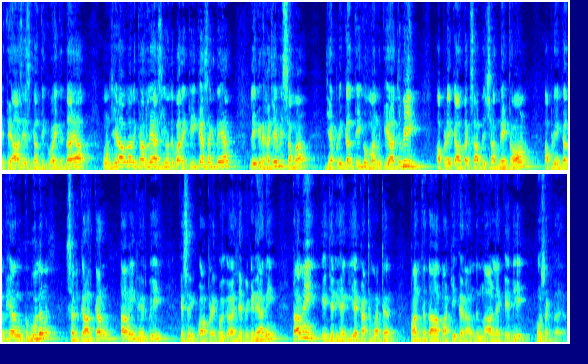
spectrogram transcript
ਇਤਿਹਾਸ ਇਸ ਗੱਲ ਦੀ ਗਵਾਹੀ ਦਿੰਦਾ ਆ। ਹੁਣ ਜਿਹੜਾ ਉਹਨਾਂ ਨੇ ਕਰ ਲਿਆ ਸੀ ਉਹਦੇ ਬਾਰੇ ਕੀ ਕਹਿ ਸਕਦੇ ਆ? ਲੇਕਿਨ ਹਜੇ ਵੀ ਸਮਾਂ, ਜੇ ਆਪਣੀ ਗਲਤੀ ਕੋ ਮੰਨ ਕੇ ਅੱਜ ਵੀ ਆਪਣੇ ਅਕਾਲ ਤਖਤ ਸਾਹਿਬ ਦੇ ਸ਼ਰਨ ਹੇਠ ਆਉਣ ਆਪਣੀ ਗਲਤੀਆਂ ਨੂੰ ਕਬੂਲਣ, ਸਵੀਕਾਰ ਕਰਨ, ਤਾਂ ਵੀ ਫਿਰ ਵੀ ਕਿਸੇ ਆਪਣੇ ਕੋਈ ਗਾਜ ਜੇ ਵਿਗੜਿਆ ਨਹੀਂ, ਤਾਂ ਵੀ ਇਹ ਜਿਹੜੀ ਹੈਗੀ ਆ ਇਕੱਠ ਮੱਠ ਪੰਥ ਦਾ ਬਾਕੀ ਧਿਰਾਂ ਦੇ ਨਾਲ ਲੈ ਕੇ ਵੀ ਹੋ ਸਕਦਾ ਆ।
